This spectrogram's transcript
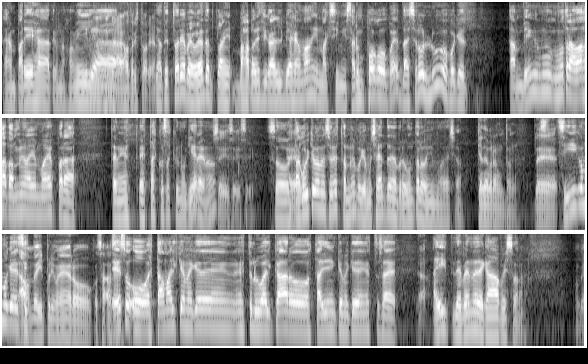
estás en pareja, tienes una familia, ya es otra historia. Ya tu historia, pero obviamente vas a planificar el viaje más y maximizar un poco, pues, darse los lujos, porque también uno, uno trabaja también a la misma vez para tener est- estas cosas que uno quiere, ¿no? Sí, sí, sí. So, Eh. está cool que lo menciones también, porque mucha gente me pregunta lo mismo, de hecho. ¿Qué te preguntan? De, Sí, como que ¿A si dónde ir primero? Cosas así. eso, o está mal que me quede en este lugar caro, está bien que me quede en esto, o sea. Ahí depende de cada persona. Ok.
